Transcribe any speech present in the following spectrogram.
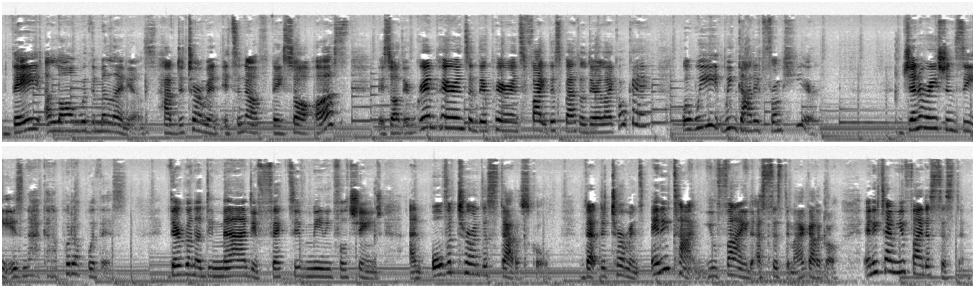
They, along with the millennials, have determined it's enough. They saw us, they saw their grandparents and their parents fight this battle. They're like, okay, well, we we got it from here. Generation Z is not gonna put up with this. They're gonna demand effective, meaningful change and overturn the status quo that determines anytime you find a system, I gotta go, anytime you find a system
